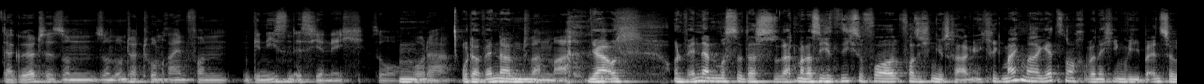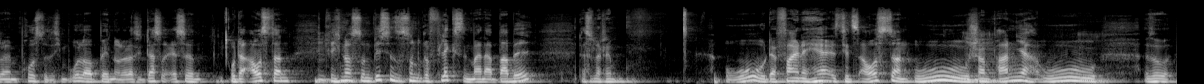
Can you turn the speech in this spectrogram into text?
da gehörte so ein, so ein Unterton rein von genießen ist hier nicht. So, oder, Oder wenn dann- irgendwann mal. Ja, und, und wenn, dann musste das, hat man das jetzt nicht so vor, vor sich hingetragen. Ich kriege manchmal jetzt noch, wenn ich irgendwie bei Instagram poste, dass ich im Urlaub bin oder dass ich das esse oder Austern, kriege ich noch so ein bisschen so einen Reflex in meiner Bubble, dass Leute, oh, der feine Herr ist jetzt Austern, uh, Champagner, uh. Also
